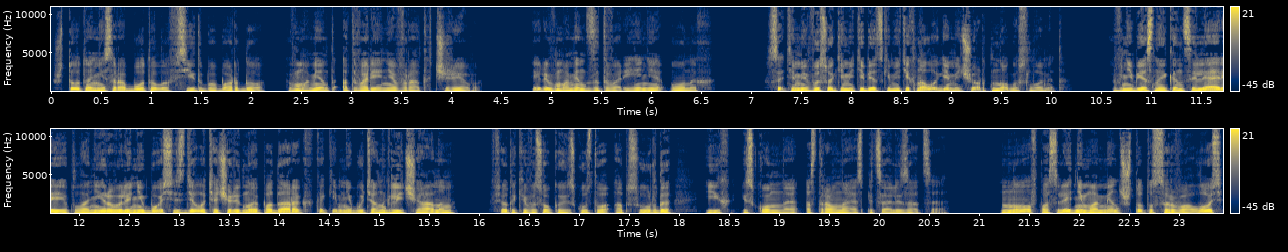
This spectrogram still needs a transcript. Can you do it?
Что-то не сработало в Сидбо Бордо в момент отворения врат чрева. Или в момент затворения он их. С этими высокими тибетскими технологиями черт ногу сломит. В небесной канцелярии планировали, небось, сделать очередной подарок каким-нибудь англичанам, все-таки высокое искусство абсурда, их исконная островная специализация. Но в последний момент что-то сорвалось,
